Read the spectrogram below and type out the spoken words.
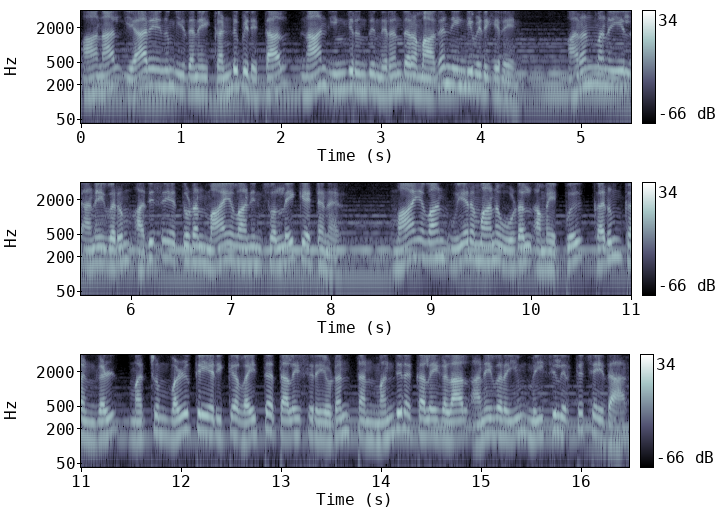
ஆனால் யாரேனும் இதனை கண்டுபிடித்தால் நான் இங்கிருந்து நிரந்தரமாக நீங்கிவிடுகிறேன். அரண்மனையில் அனைவரும் அதிசயத்துடன் மாயவானின் சொல்லை கேட்டனர். மாயவான் உயரமான உடல் அமைப்பு கரும் கண்கள் மற்றும் வழுக்கையடிக்க வைத்த தலைசிறையுடன் தன் மந்திர கலைகளால் அனைவரையும் மெய்சிலிருக்கச் செய்தார்.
